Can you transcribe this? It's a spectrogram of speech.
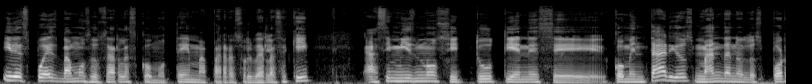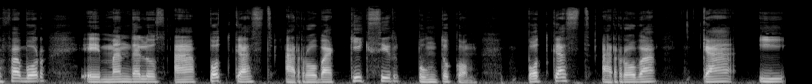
y después vamos a usarlas como tema para resolverlas aquí. Asimismo, si tú tienes eh, comentarios, mándanoslos por favor, mándalos a podcast.kixir.com podcast arroba k i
